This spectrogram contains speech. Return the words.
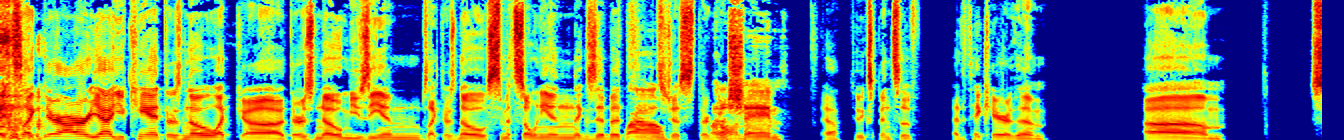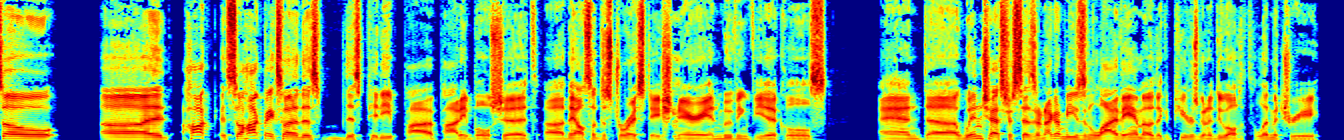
it's like there are yeah, you can't there's no like uh there's no museums, like there's no Smithsonian exhibits. Wow. It's just they're what gone. a shame. Yeah, too expensive. I Had to take care of them. Um so uh, Hawk. So Hawk makes fun of this this pity po- potty bullshit. Uh, they also destroy stationary and moving vehicles. And uh, Winchester says they're not going to be using live ammo. The computer's going to do all the telemetry,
